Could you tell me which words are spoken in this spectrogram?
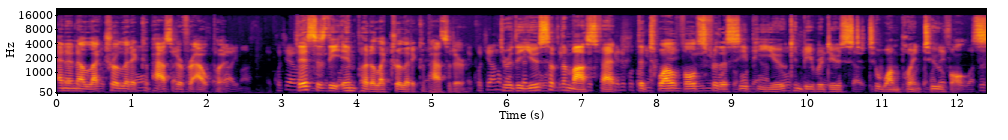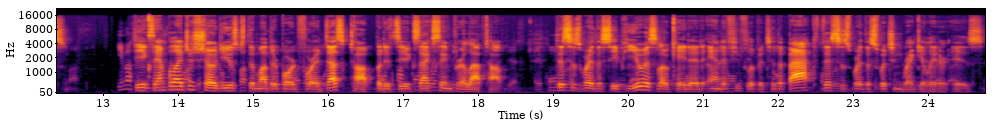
and an electrolytic capacitor for output. This is the input electrolytic capacitor. Through the use of the MOSFET, the 12 volts for the CPU can be reduced to 1.2 volts. The example I just showed used the motherboard for a desktop, but it's the exact same for a laptop. This is where the CPU is located, and if you flip it to the back, this is where the switching regulator is.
